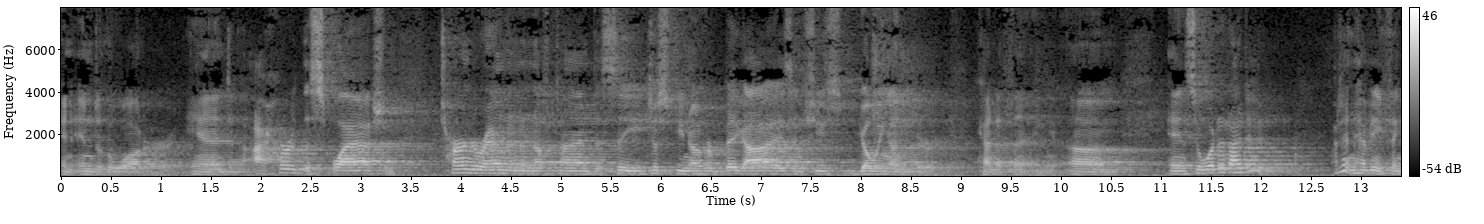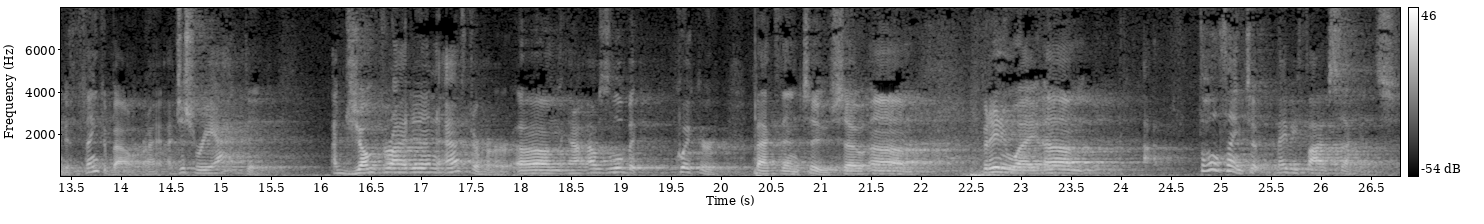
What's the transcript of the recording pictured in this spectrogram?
and into the water. And I heard the splash and turned around in enough time to see just, you know, her big eyes and she's going under kind of thing. Um, and so what did I do? I didn't have anything to think about, right? I just reacted. I jumped right in after her. Um, I, was a little bit quicker back then, too. So, um, but anyway, um, the whole thing took maybe five seconds.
